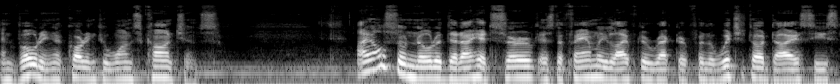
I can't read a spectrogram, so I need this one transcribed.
and voting according to one's conscience. I also noted that I had served as the family life director for the Wichita Diocese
